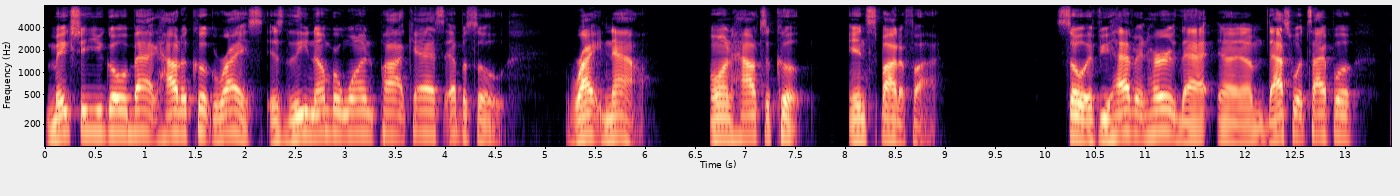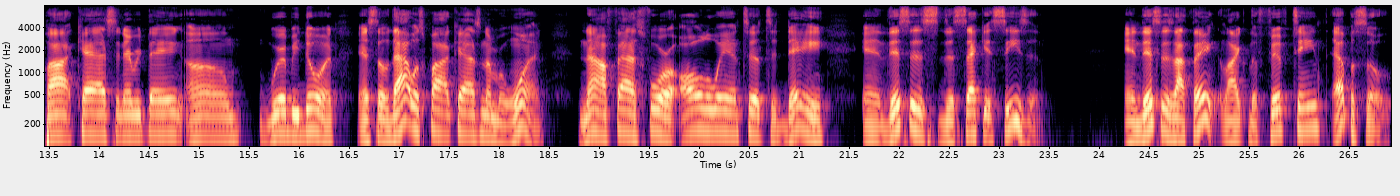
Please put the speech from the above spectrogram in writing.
Make sure you go back. How to Cook Rice is the number one podcast episode right now on how to cook in Spotify. So if you haven't heard that, um, that's what type of podcast and everything um, we'll be doing. And so that was podcast number one. Now fast forward all the way until today, and this is the second season. And this is, I think, like the 15th episode.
